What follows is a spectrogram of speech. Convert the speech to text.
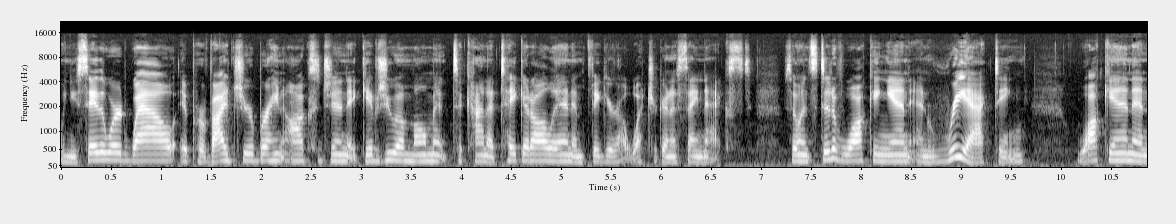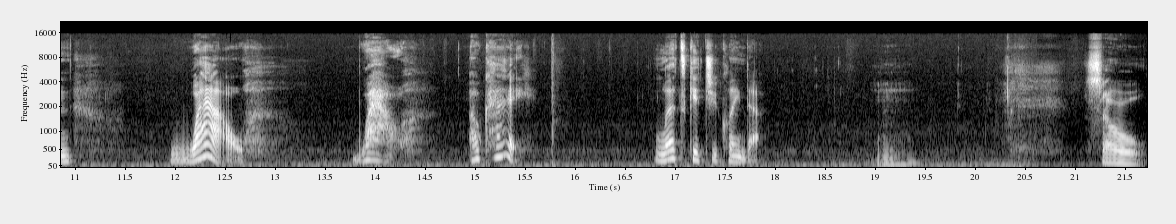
when you say the word wow, it provides your brain oxygen. It gives you a moment to kind of take it all in and figure out what you're going to say next. So instead of walking in and reacting, walk in and wow, wow, okay, let's get you cleaned up. Mm-hmm. So,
